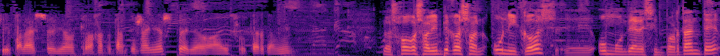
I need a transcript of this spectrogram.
que para eso llevamos trabajando tantos años, pero a disfrutar también. Los Juegos Olímpicos son únicos, eh, un mundial es importante,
